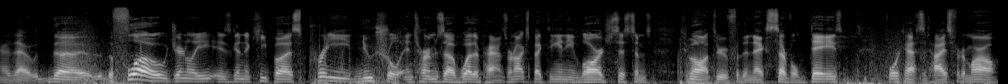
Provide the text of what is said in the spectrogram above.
Uh, that the, the flow generally is going to keep us pretty neutral in terms of weather patterns. We're not expecting any large systems to come on through for the next several days. Forecasted highs for tomorrow,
